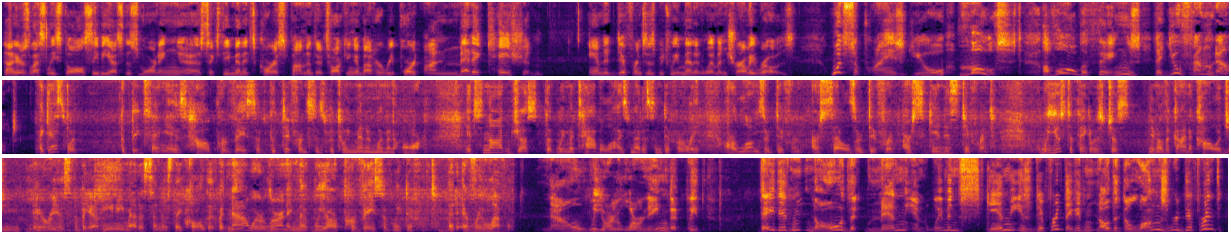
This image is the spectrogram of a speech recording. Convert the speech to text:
Now, here's Lesley Stahl, CBS This Morning, uh, 60 Minutes correspondent. They're talking about her report on medication and the differences between men and women. Charlie Rose, what surprised you most of all the things that you found out? I guess what the big thing is how pervasive the differences between men and women are. It's not just that we metabolize medicine differently. Our lungs are different. Our cells are different. Our skin is different. We used to think it was just you know, the gynecology areas, the bikini yes. medicine, as they called it. But now we're learning that we are pervasively different at every level. Now we are learning that we they didn't know that men and women's skin is different. They didn't know that the lungs were different.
